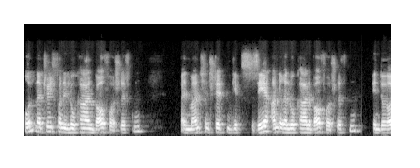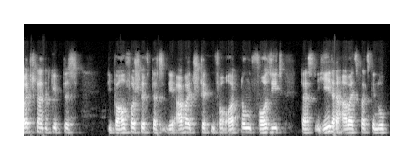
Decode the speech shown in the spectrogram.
und natürlich von den lokalen Bauvorschriften. In manchen Städten gibt es sehr andere lokale Bauvorschriften. In Deutschland gibt es die Bauvorschrift, dass die Arbeitsstättenverordnung vorsieht, dass jeder Arbeitsplatz genug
